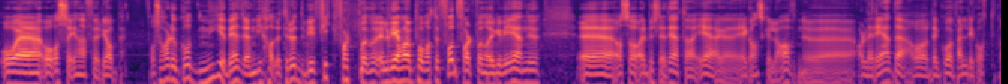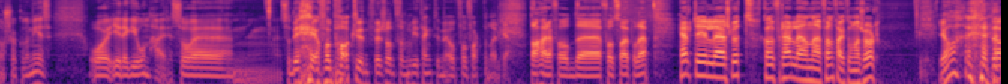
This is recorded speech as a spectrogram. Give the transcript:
Og, eh, og også innenfor jobb. Og så har det gått mye bedre enn vi hadde trodd. Vi på, eller vi har på en måte fått fart på Norge. Vi er nå Eh, altså Arbeidsledigheten er, er, ganske lav nå allerede, og det går veldig godt i norsk økonomi og i regionen her. Så, eh, så det er iallfall bakgrunnen for sånn som vi tenkte med å få fart på Norge. Da har jeg fått, uh, fått svar på det. Helt til uh, slutt, kan du fortelle en fun fact om deg sjøl? Ja, da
